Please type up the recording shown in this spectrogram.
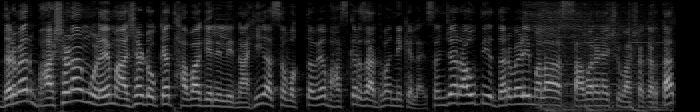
दरम्यान भाषणामुळे माझ्या डोक्यात हवा गेलेली नाही असं वक्तव्य भास्कर जाधवांनी केलंय. संजय राऊत हे दरवेळी मला सावरण्याची भाषा करतात.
